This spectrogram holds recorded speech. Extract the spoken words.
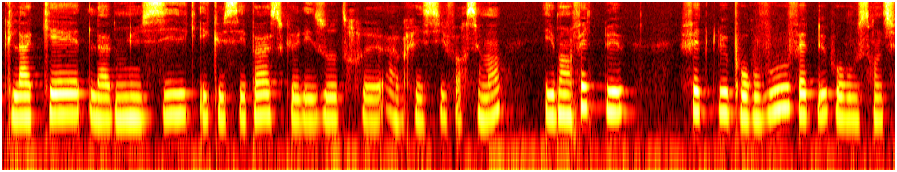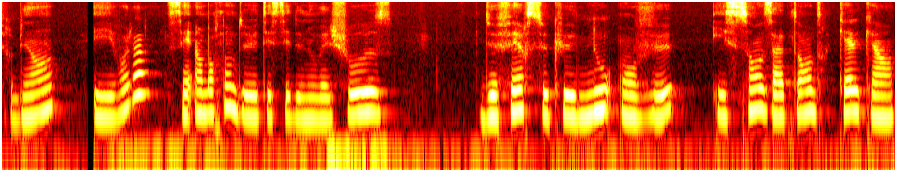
claquettes, la musique et que c'est pas ce que les autres euh, apprécient forcément, et eh ben faites-le. Faites-le pour vous, faites-le pour vous sentir bien. Et voilà, c'est important de tester de nouvelles choses, de faire ce que nous on veut et sans attendre quelqu'un.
